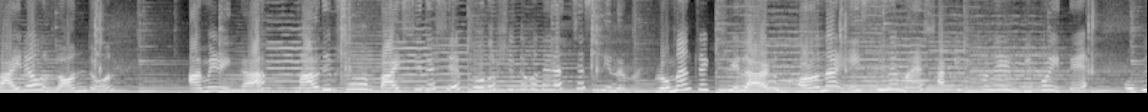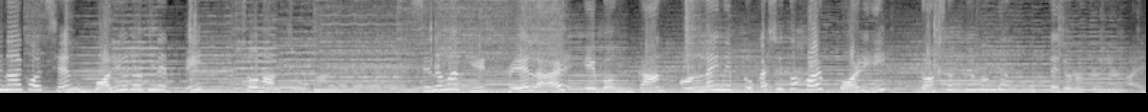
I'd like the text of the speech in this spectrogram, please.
বাইরেও লন্ডন আমেরিকা মালদ্বীপ সহ বাইশটি দেশে প্রদর্শিত হতে যাচ্ছে সিনেমা। রোমান্টিক থ্রিলার ঘরনার এই সিনেমায় শাকিব খানের বিপরীতে অভিনয় করছেন বলিউড অভিনেত্রী সোনাল চৌহান। সিনেমাটির ট্রেলার এবং গান অনলাইনে প্রকাশিত হওয়ার পরই দর্শকদের মধ্যে উত্তেজনা তৈরি হয়।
